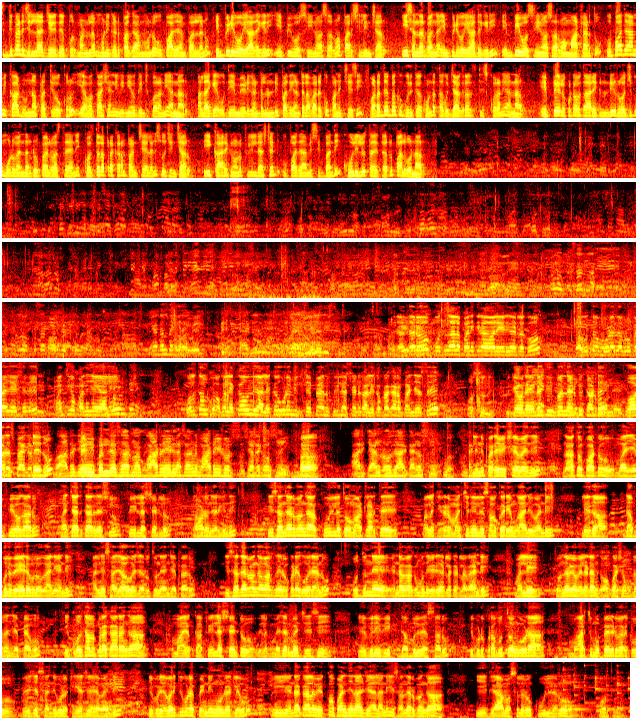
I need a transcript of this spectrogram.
సిద్దిపేట జిల్లా జయదేవ్పూర్ మండలం మునిగడప గ్రామంలో ఉపాధి హామీ పనులను ఎంపీడీఓ యాదగిరి ఏపీఓ శ్రీనివాస్ వర్మ పరిశీలించారు. ఈ సందర్భంగా ఎంపీడీఓ యాదగిరి ఎంపీఓ శ్రీనివాస్ వర్మ మాట్లాడుతూ ఉపాధి హామీ కార్డు ఉన్న ప్రతి ఒక్కరూ ఈ అవకాశాన్ని వినియోగించుకోవాలని అన్నారు. అలాగే ఉదయం ఏడు గంటల నుండి పది గంటల వరకు పనిచేసి వడదెబ్బకు గురికాకుండా తగు జాగ్రత్తలు తీసుకోవాలని అన్నారు. ఏప్రిల్ ఒకటవ తారీఖు నుండి రోజుకు మూడు వందల రూపాయలు వస్తాయని కొలతల ప్రకారం పనిచేయాలని సూచించారు. ఈ కార్యక్రమంలో ఫీల్డ్ అసిస్టెంట్ ఉపాధి హామీ సిబ్బంది కూలీలు తదితరులు పాల్గొన్నారు. మీరందరూ పొద్దుగాల పనికి రావాలి ఏడు గంటలకు. ప్రభుత్వం మూడు వందల రూపాయలు చేసింది. మంచిగా పని చేయాలి. కొలతలు ఒక లెక్క ఉంది. ఆ లెక్క కూడా మీకు చెప్పాను. ఫీల్డ్ అసిస్టెంట్ ఆ లెక్క ప్రకారం పనిచేస్తే వస్తుంది. మీకు ఏమైనా ఎండకి ఇబ్బంది నడిపి కడుపు ఓఆర్ఎస్ ప్యాకెట్ లేదు. వాటర్ ఇబ్బంది లేదు సార్. మాకు వాటర్ ఏడు గంటలకు వాటర్ ఏడు సెంటర్కి వస్తున్నాయి. ఆరు క్యాన్ రోజు ఆరు క్యాన్ వస్తున్నాయి. పర్యవేక్షణమైంది. నాతో పాటు మా ఎంపీఓ గారు పంచాయతీ కార్యదర్శులు ఫీల్డ్ అసిస్టెంట్లు రావడం జరిగింది. ఈ సందర్భంగా కూలీలతో మాట్లాడితే వాళ్ళకి ఇక్కడ మంచినీళ్ళు సౌకర్యం కానివ్వండి లేదా డబ్బులు వేయడంలో కానివ్వండి అన్ని సజావుగా జరుగుతున్నాయని చెప్పారు. ఈ సందర్భంగా వాళ్ళకి నేను ఒకటే కోరాను. పొద్దున్నే ఎండ కాకముందు ఏడు గంటలకు అట్లా రండి. మళ్ళీ తొందరగా వెళ్ళడానికి అవకాశం ఉంటుందని చెప్పాము. ఈ కొలతల ప్రకారంగా మా యొక్క ఫీల్డ్ అసిస్టెంట్ వీళ్ళకి మెజర్మెంట్ చేసి ఎవ్రీ వీక్ డబ్బులు వేస్తారు. ఇప్పుడు ప్రభుత్వం కూడా మార్చి ముప్పై ఒకటి వరకు వేజెస్ అన్ని కూడా క్లియర్ చేయడం అయింది. ఇప్పుడు ఎవరికి కూడా పెండింగ్ ఉండట్లేవు. ఈ ఎండాకాలం ఎక్కువ పని దినాలు చేయాలని ఈ సందర్భంగా ఈ గ్రామస్తులను కూలీలను కోరుతున్నాను.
